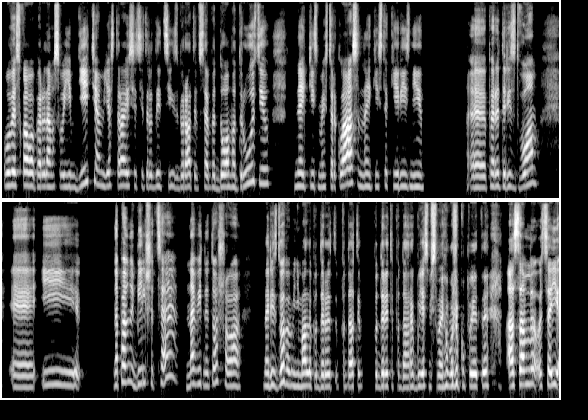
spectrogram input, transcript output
обов'язково передам своїм дітям. Я стараюся ці традиції збирати в себе вдома друзів на якісь майстер-класи, на якісь такі різні е, перед Різдвом. Е, і напевно більше це навіть не то, що на Різдво ви мені мали подарити, подати, подарити подарок, бо я собі сама можу купити. А саме оцеї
